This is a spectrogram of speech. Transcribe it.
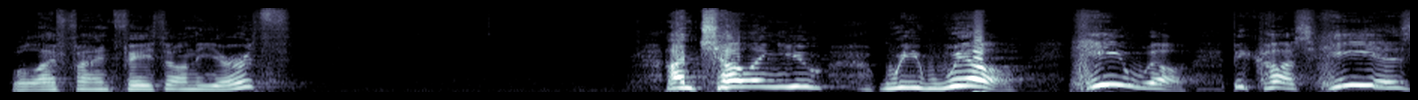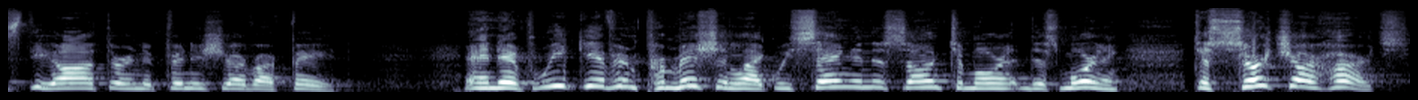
will I find faith on the earth? I'm telling you, we will. He will, because He is the author and the finisher of our faith. And if we give Him permission, like we sang in the song tomorrow, this morning, to search our hearts,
